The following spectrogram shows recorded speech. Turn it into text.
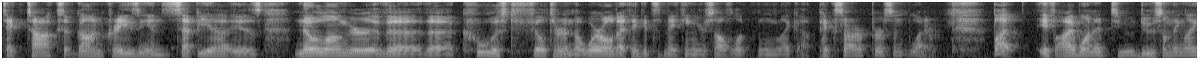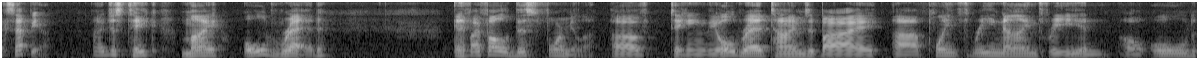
TikToks have gone crazy, and sepia is no longer the the coolest filter in the world. I think it's making yourself looking like a Pixar person, whatever. But if I wanted to do something like sepia, I just take my old red, and if I followed this formula of taking the old red times it by uh, 0.393 and old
